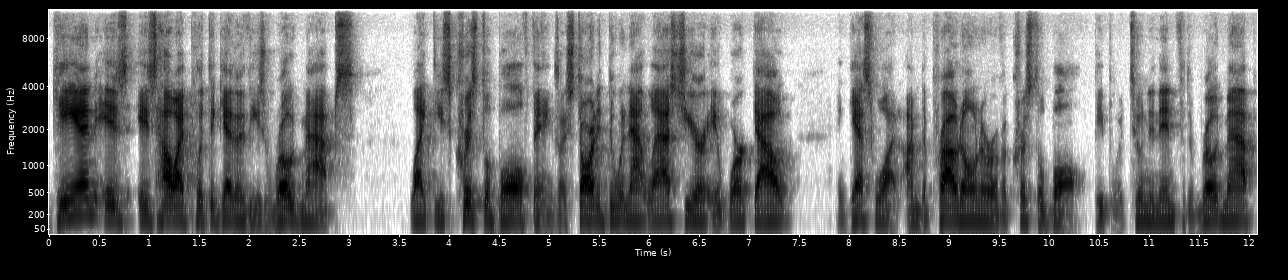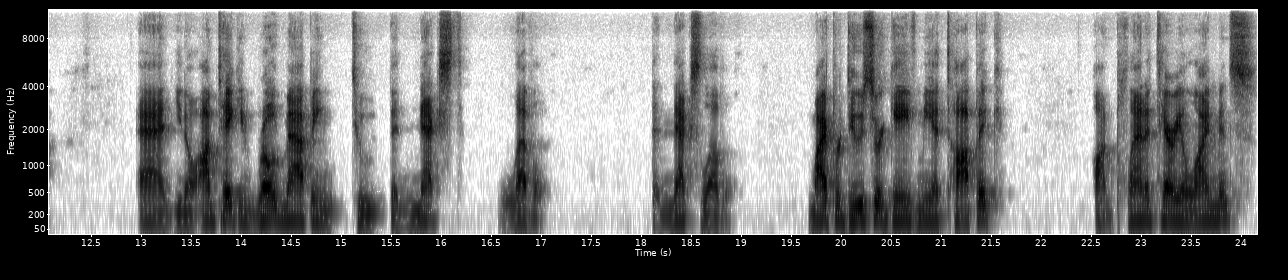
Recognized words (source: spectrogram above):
Gann is is how I put together these roadmaps, like these crystal ball things. I started doing that last year. It worked out. And guess what? I'm the proud owner of a crystal ball. People are tuning in for the roadmap. And, you know, I'm taking road mapping to the next level. The next level. My producer gave me a topic on planetary alignments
